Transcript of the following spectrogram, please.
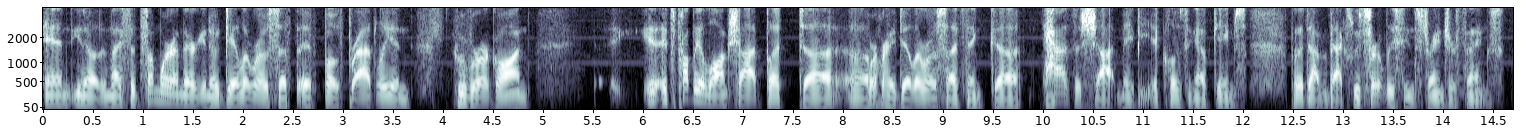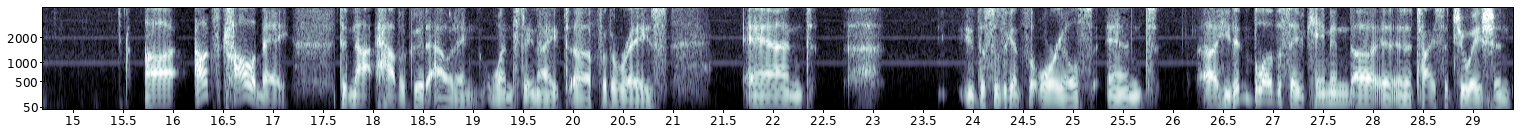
And, you know, and I said somewhere in there, you know, De La Rosa, if, if both Bradley and Hoover are gone, it's probably a long shot, but uh, uh, Jorge De La Rosa, I think, uh, has a shot maybe at closing out games for the Diamondbacks. We've certainly seen stranger things. Uh, Alex Colome did not have a good outing Wednesday night uh, for the Rays. And this was against the Orioles, and uh, he didn't blow the save. He came in, uh, in, a tie situation,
